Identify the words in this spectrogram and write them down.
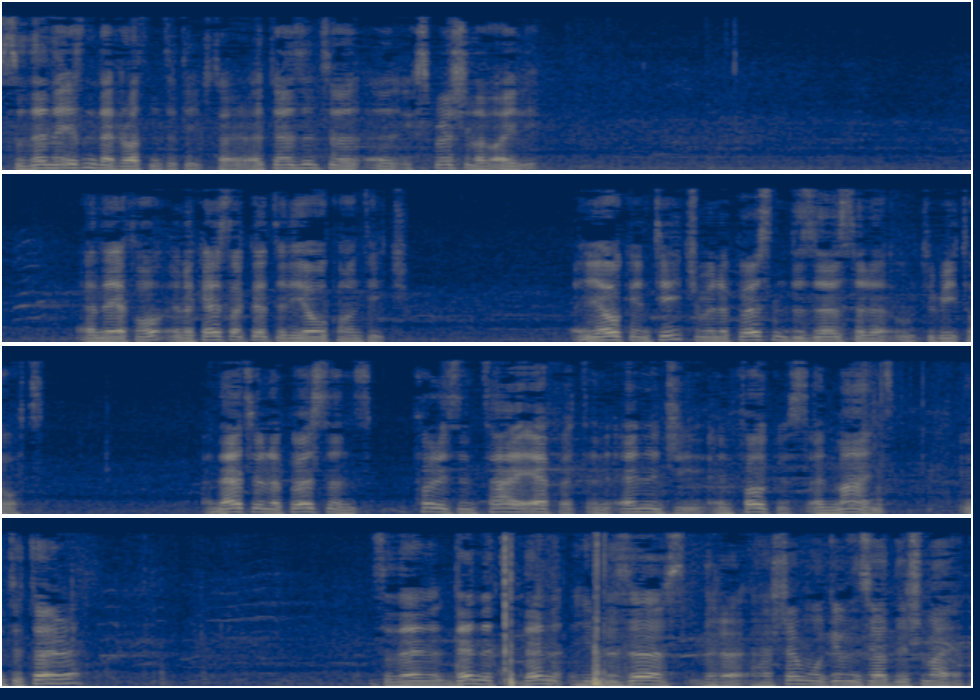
so then there isn't that rotten to teach Torah. It turns into an expression of oily. And therefore, in a case like that, the Eliyahu can't teach. Eliyahu can teach when a person deserves to, be taught. And that's when a person's put his entire effort and energy and focus and mind into Torah, So then, then, then he deserves that Hashem will give him the Siyat Dishmaya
